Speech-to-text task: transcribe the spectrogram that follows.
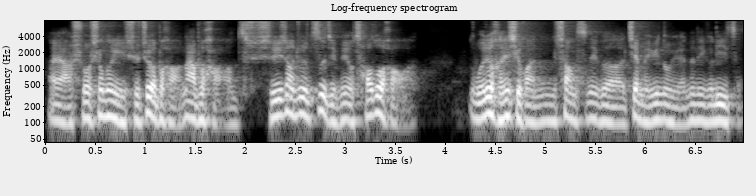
哎呀，说生酮饮食这不好那不好，实际上就是自己没有操作好啊。我就很喜欢上次那个健美运动员的那个例子，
